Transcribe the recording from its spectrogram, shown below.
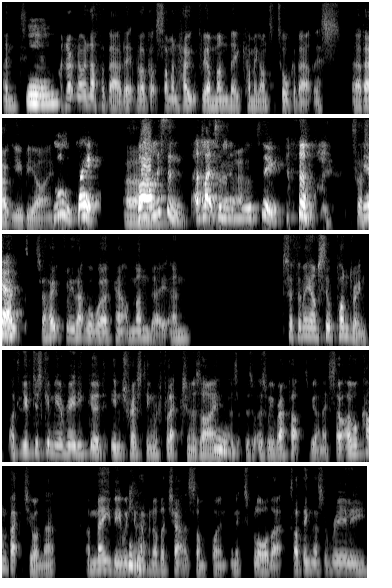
And mm. I don't know enough about it, but I've got someone hopefully on Monday coming on to talk about this about UBI. Oh, great! Um, well, listen, I'd like to yeah. learn more too. so, yeah. so, so hopefully that will work out on Monday. And so for me, I'm still pondering. You've just given me a really good, interesting reflection as I mm. as, as, as, we wrap up. To be honest, so I will come back to you on that, and maybe we can mm-hmm. have another chat at some point and explore that. because I think that's a really,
